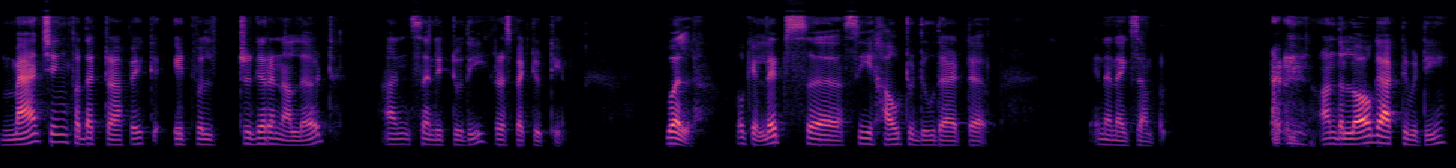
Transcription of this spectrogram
matching for that traffic it will trigger an alert and send it to the respective team. Well okay let's uh, see how to do that uh, in an example. On the log activity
